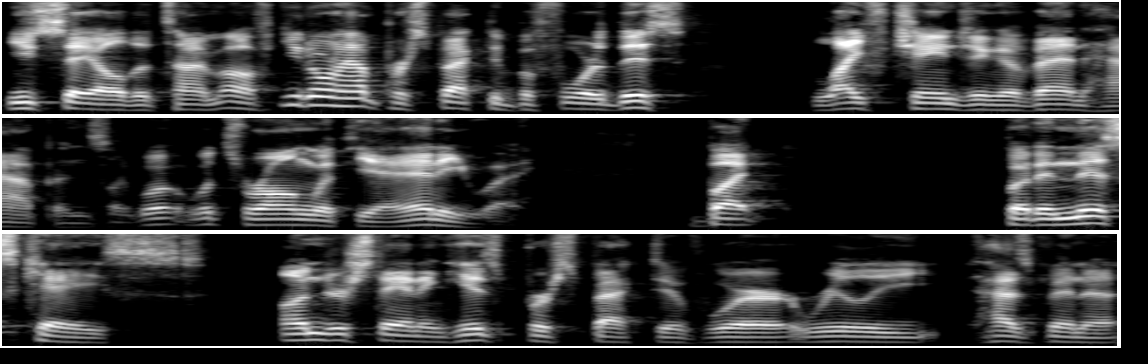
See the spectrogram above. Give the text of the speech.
you say all the time oh if you don't have perspective before this life-changing event happens like what, what's wrong with you anyway but but in this case understanding his perspective where it really has been a,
